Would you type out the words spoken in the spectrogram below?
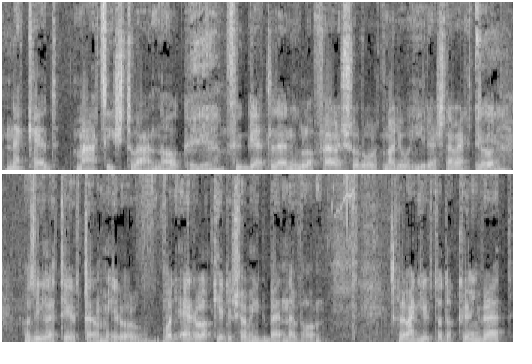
neked Mács Istvánnak, Igen. függetlenül a felsorolt nagyon híres nevektől, Igen. az élet értelméről, vagy erről a kérdés, ami itt benne van. Megírtad a könyvet,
